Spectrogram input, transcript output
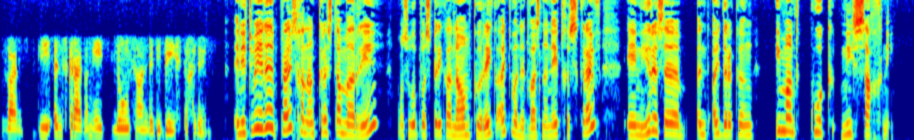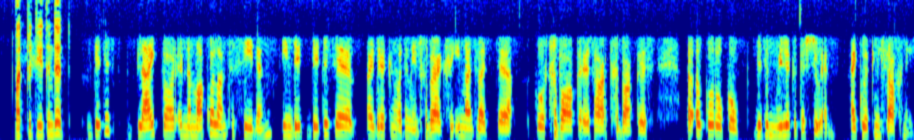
want die inskrywing het loshande die beste gedoen. En die tweede prys gaan aan Christa Marie. Ons hoop ons spreek haar naam korrek uit want dit was nou net geskryf en hier is 'n uitdrukking iemand kook nie sag nie. Wat beteken dit? dit is blykbaar in 'n Makwalandse sêding en dit dit is 'n uitdrukking wat 'n mens gebruik vir iemand wat uh, kortgebaker is, hardgebakker is, 'n ou korrelkop. Dis 'n moeilike persoon. Hy kook nie sag nie.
